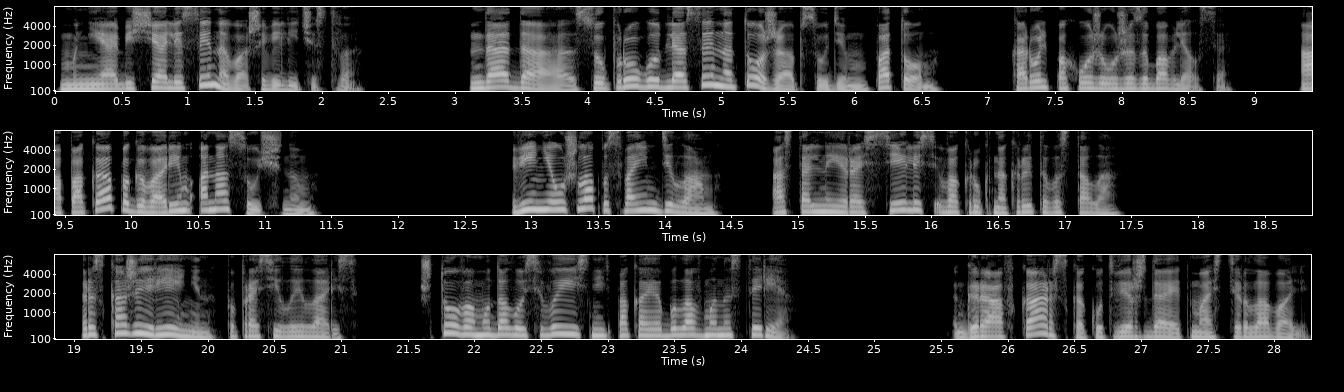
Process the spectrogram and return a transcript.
Мне обещали сына, Ваше Величество. Да-да, супругу для сына тоже обсудим, потом. Король, похоже, уже забавлялся. А пока поговорим о насущном. Винья ушла по своим делам. Остальные расселись вокруг накрытого стола. «Расскажи, Рейнин», — попросила Иларис, что вам удалось выяснить, пока я была в монастыре?» Граф Карс, как утверждает мастер Лаваль,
